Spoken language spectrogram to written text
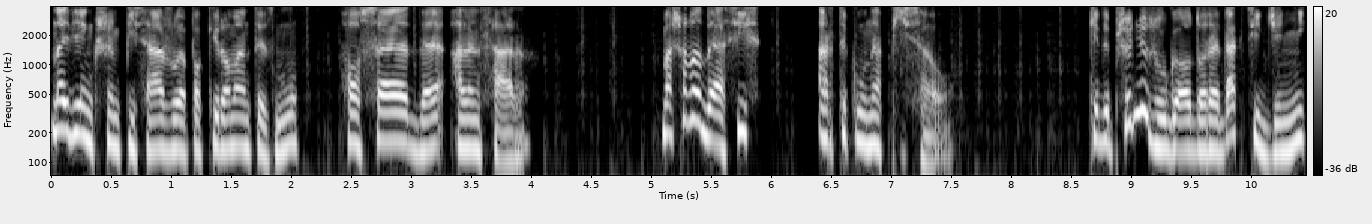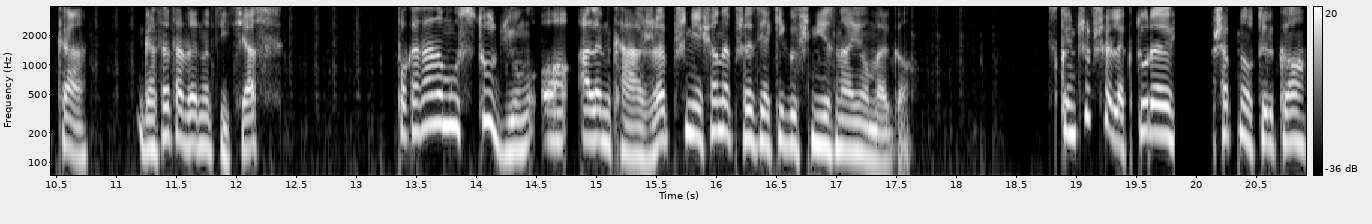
największym pisarzu epoki romantyzmu, José de Alensar. Machado de Assis artykuł napisał. Kiedy przyniósł go do redakcji dziennika Gazeta de Noticias, pokazano mu studium o Alenkarze przyniesione przez jakiegoś nieznajomego. Skończywszy lekturę, szepnął tylko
